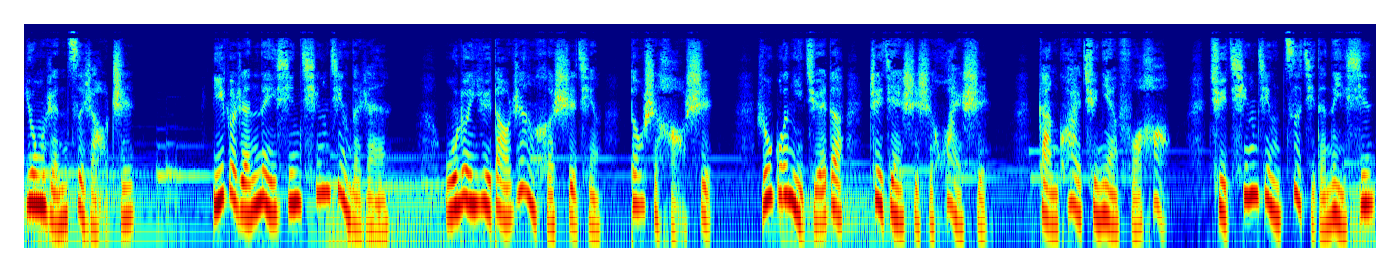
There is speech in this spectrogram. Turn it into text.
庸人自扰之。一个人内心清净的人，无论遇到任何事情都是好事。如果你觉得这件事是坏事，赶快去念佛号，去清净自己的内心。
